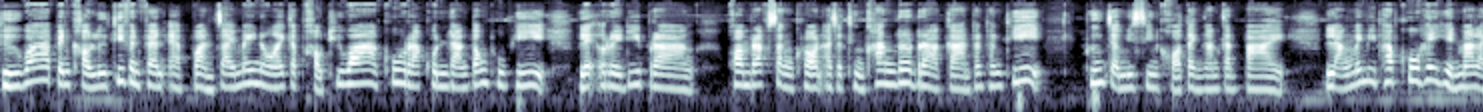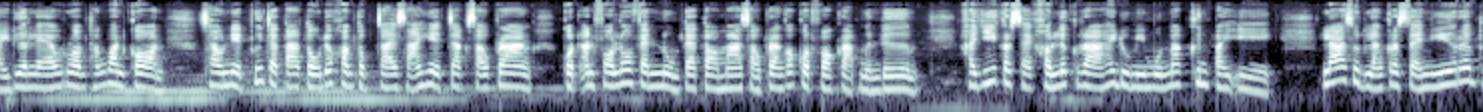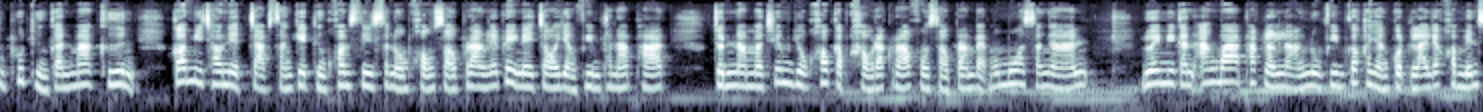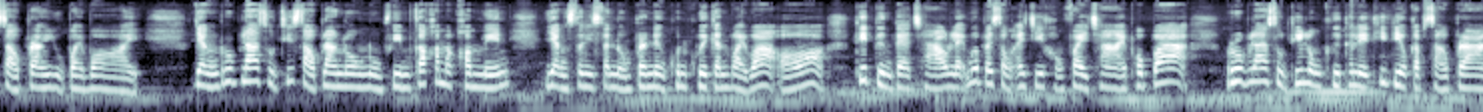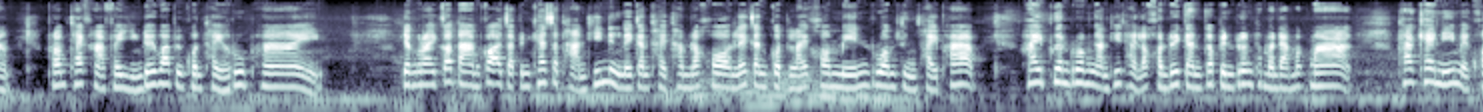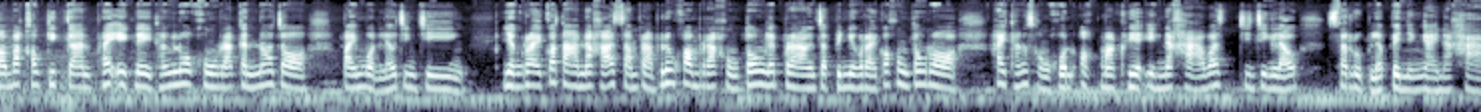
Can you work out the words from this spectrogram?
ถือว่าเป็นข่าวลือที่แฟนๆ แอบหวั่นใจไม่น้อยกับเขาที่ว่าคู่รักคนดังต้องทูพีและเรดี้ปราง ความรักสั่งคลอนอาจจะถึงขั้นเลิศราการทั้งๆที่ เพิ่งจะมีซีนขอแต่งงานกันไป หลังไม่มีภาพคู่ให้เห็นมาหลายเดือนแล้วรวมทั้งวันก่อน ชาวเน็ตเพิ่งจะตาโตด้วยความตกใจสาเหตุจากสาวปราง กด unfollow แฟนหนุ่ม แต่ต่อมาสาวปรางก็กด for กลับเหมือนเดิม ขยี้กระแสเขาเลิกราให้ดูมีมูลมากขึ้นไปอีก ล่าสุดหลังกระแสนี้เริ่มถูกพูดถึงกันมากขึ้น ก็มีชาวเน็ตจับสังเกตถึงความสนิทสนมของสาวปรางและเพลงในจออย่างฟิล์มธนพัฒน์ จนนำมาเชื่อมโยงเข้ากับเขารักร้าวของสาวปรางแบบมั่วๆซะงั้นโดยมีการอ้างว่าพักหลังๆ หนุ่มฟิล์มก็ขยันกดไลค์และคอมเมนต์สาวปรางอยู่บ่อยๆ อย่างรูปล่าสุดที่สาวปรางลงหนุ่มฟิล์มก็เข้ามาคอมเมนต์อย่างสนิทสนมประหนึ่งคุณคุยกันบ่อยว่าอ๋อที่ตื่นแต่เช้าและเมื่อไปส่งไอจีของฝ่ายชาย พบว่ารูปล่าสุดที่ลงคือทะเลที่เดียวกับสาวปราง พร้อมแท็กหาฝ่ายหญิงด้วยว่าเป็นคนถ่ายรูปให้ อย่างไรก็ตามก็อาจจะเป็นแค่สถานที่หนึ่งในการถ่ายทำละคร และการกดไลค์คอมเมนต์รวมถึงถ่ายภาพ ให้เพื่อนร่วมงานที่ถ่ายละครด้วยกันก็เป็นเรื่องธรรมดามากๆ ถ้าแค่นี้หมายความว่าเขากิ๊กกันพระเอกในทั้งโลกคงรักกันนอกจอไปหมดแล้วจริง ๆอย่างไรก็ตามนะคะสำหรับเรื่องความรักของต้งและปรางจะเป็นอย่างไรก็คงต้องรอให้ทั้งสองคนออกมาเคลียร์เองนะคะ ว่าจริงๆแล้วสรุปแล้วเป็นยังไงนะคะ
